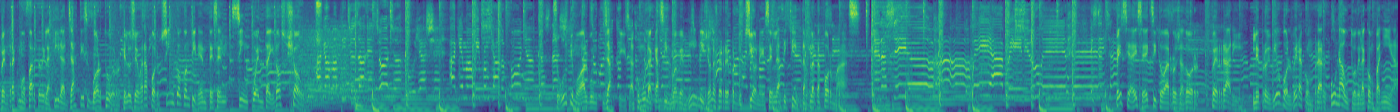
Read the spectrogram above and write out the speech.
Vendrá como parte de la gira Justice World Tour que lo llevará por cinco continentes en 52 shows. Su último álbum, Justice, acumula casi 9 mil millones de reproducciones en las distintas plataformas. Pese a ese éxito arrollador, Ferrari le prohibió volver a comprar un auto de la compañía.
